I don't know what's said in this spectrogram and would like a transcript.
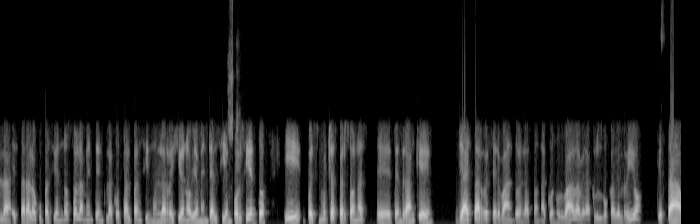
la, estará la ocupación no solamente en Tlacotalpan, sino en la región, obviamente al 100%, y pues muchas personas eh, tendrán que ya estar reservando en la zona conurbada, Veracruz, Boca del Río, que está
